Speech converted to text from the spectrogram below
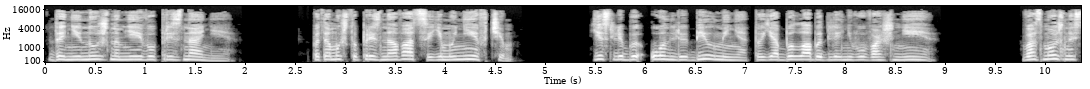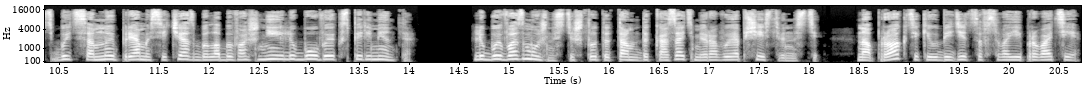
Да не нужно мне его признание. Потому что признаваться ему не в чем. Если бы он любил меня, то я была бы для него важнее. Возможность быть со мной прямо сейчас была бы важнее любого эксперимента, любой возможности что-то там доказать мировой общественности, на практике убедиться в своей правоте.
